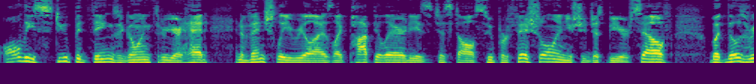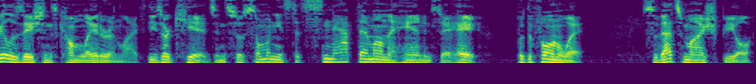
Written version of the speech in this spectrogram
all these stupid things are going through your head. And eventually you realize, like, popularity is just all superficial and you should just be yourself. But those realizations come later in life. These are kids. And so someone needs to snap them on the hand and say, hey, put the phone away. So that's my spiel.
